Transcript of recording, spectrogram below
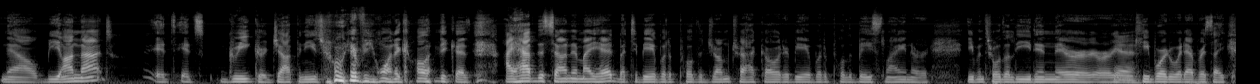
Now, beyond that, it's it's Greek or Japanese or whatever you want to call it because I have the sound in my head, but to be able to pull the drum track out or be able to pull the bass line or even throw the lead in there or, or Yeah. keyboard or whatever, it's like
